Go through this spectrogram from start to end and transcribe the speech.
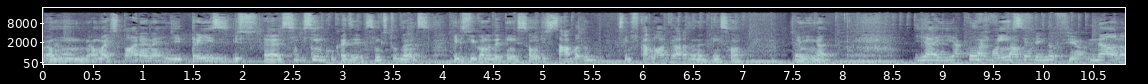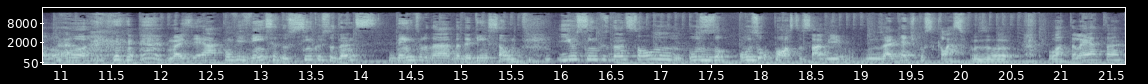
é, um- é uma história, né, de três, é, cin- cinco, quer dizer, cinco estudantes que eles ficam na detenção de sábado. Você tem que ficar nove horas na detenção, se não me engano. E aí a Vai convivência. contar o fim do filme. Não, não, não vou. Mas é a convivência dos cinco estudantes dentro da, da detenção. E os cinco estudantes são os, os, os opostos, sabe? Os arquétipos clássicos. O, o atleta,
